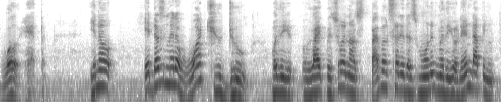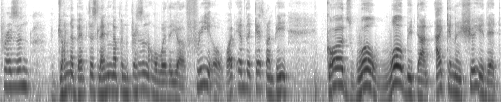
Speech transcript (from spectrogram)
will happen. You know, it doesn't matter what you do, whether you, like we saw in our Bible study this morning, whether you'll end up in prison, John the Baptist landing up in prison, or whether you're free, or whatever the case might be, God's will will be done. I can assure you that.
